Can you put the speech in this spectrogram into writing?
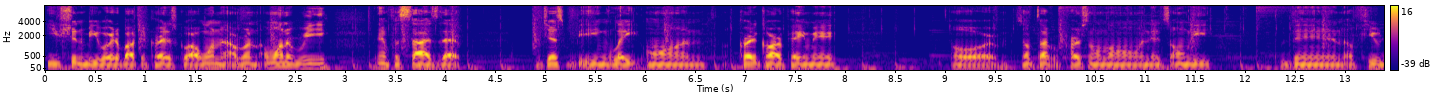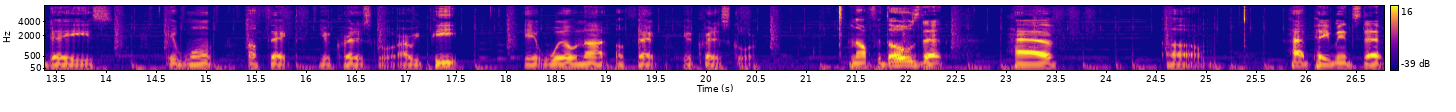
you shouldn't be worried about your credit score. I want to I, run, I want to re-emphasize that just being late on a credit card payment or some type of personal loan and it's only been a few days, it won't affect your credit score. I repeat, it will not affect your credit score. Now, for those that have um, had payments that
